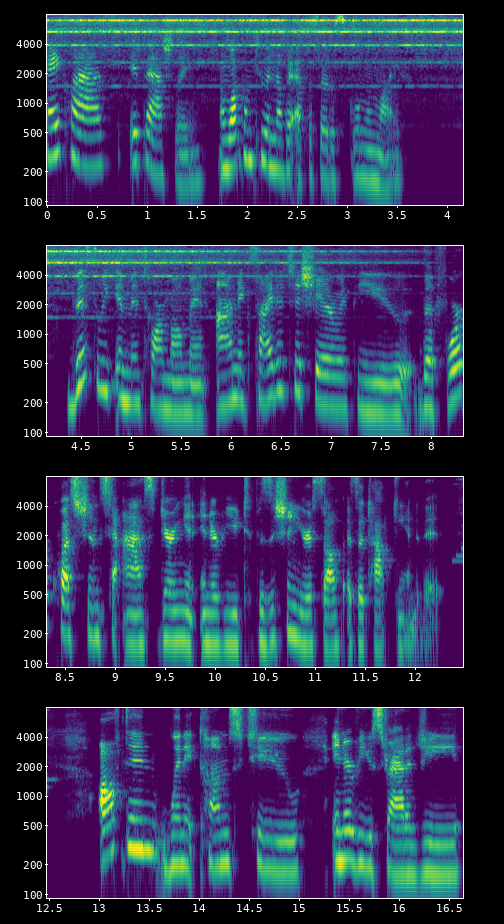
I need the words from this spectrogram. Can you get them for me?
Hey class, it's Ashley, and welcome to another episode of School and Life. This week in Mentor Moment, I'm excited to share with you the four questions to ask during an interview to position yourself as a top candidate. Often, when it comes to interview strategy,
